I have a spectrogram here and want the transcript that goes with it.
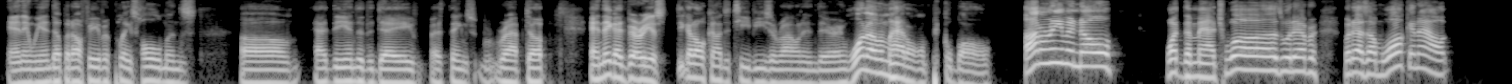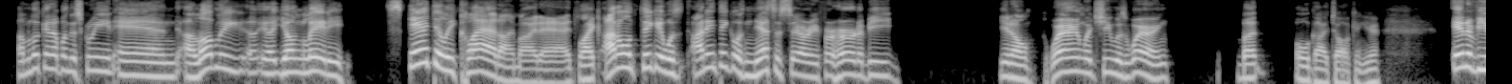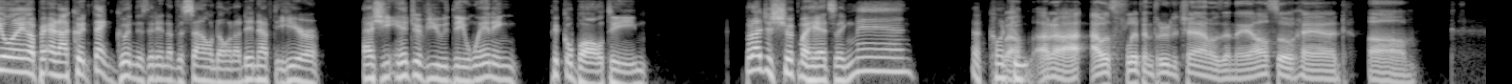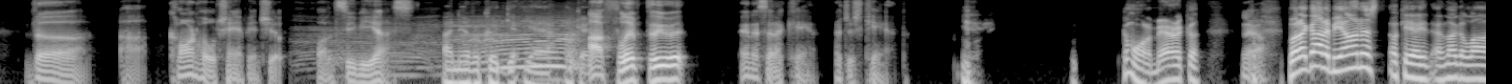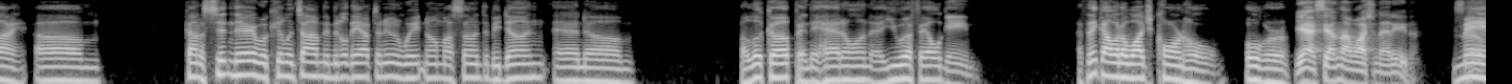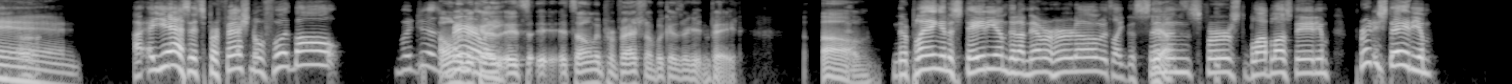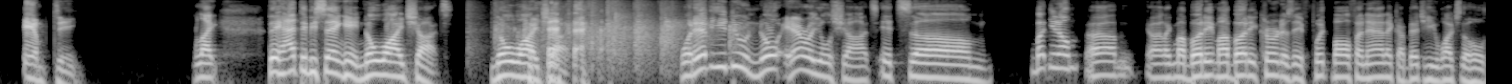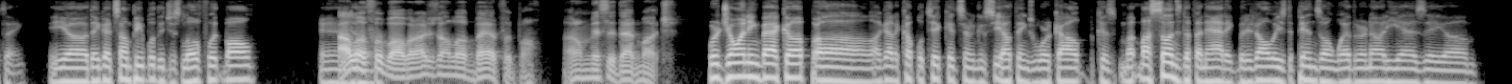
and then we end up at our favorite place, Holman's. Uh, at the end of the day, as things wrapped up, and they got various, they got all kinds of TVs around in there, and one of them had on pickleball. I don't even know what the match was, whatever. But as I'm walking out, I'm looking up on the screen, and a lovely uh, uh, young lady, scantily clad, I might add. Like I don't think it was, I didn't think it was necessary for her to be, you know, wearing what she was wearing. But old guy talking here, interviewing, a, and I could thank goodness they didn't have the sound on. I didn't have to hear as she interviewed the winning pickleball team. But I just shook my head, saying, "Man, a country." Well, I know. I, I was flipping through the channels, and they also had um the uh, cornhole championship on CBS. I never could get. Yeah. Okay. I flipped through it, and I said, I can't. I just can't. Come on, America. Yeah. But I got to be honest. Okay, I'm not gonna lie. Um, kind of sitting there, we're killing time in the middle of the afternoon, waiting on my son to be done, and um, I look up and they had on a UFL game. I think I would have watched cornhole over. Yeah. See, I'm not watching that either. So, uh, Man, I, yes, it's professional football, but just only barely. because it's it's only professional because they're getting paid. Um. They're playing in a stadium that I've never heard of. It's like the Simmons First blah blah stadium. Pretty stadium, empty. Like they had to be saying, "Hey, no wide shots, no wide shots. Whatever you do, no aerial shots." It's um, but you know, um, uh, like my buddy, my buddy Kurt is a football fanatic. I bet you he watched the whole thing. He uh, they got some people that just love football. And I love uh, football, but I just don't love bad football. I don't miss it that much. We're joining back up. Uh, I got a couple tickets and we're going to see how things work out because my, my son's the fanatic, but it always depends on whether or not he has a, um,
